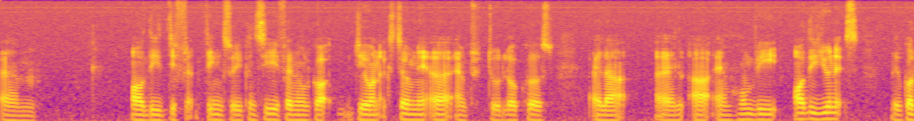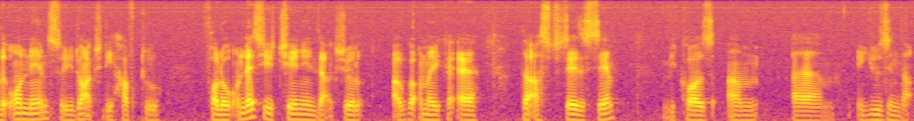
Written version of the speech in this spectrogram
um, all these different things. So you can see if anyone's got J1 Exterminator, M22 Locust, LR, LRM Humvee all the units they've got their own names so you don't actually have to follow unless you're changing the actual I've got America Air that has to stay the same because I'm um, using that.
